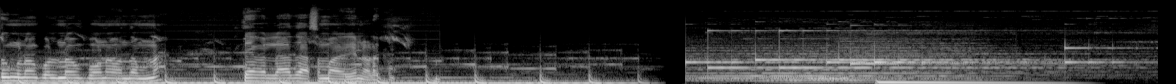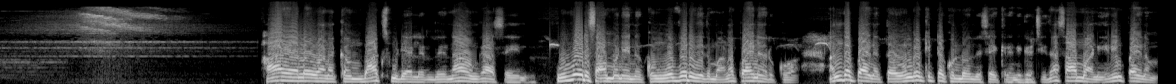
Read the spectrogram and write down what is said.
தூங்கினோம் கொள்ளணும் போனோம் வந்தோம்னா தேவையில்லாத அசம்பாவியம் நடக்கும். ஹாய் ஹலோ வணக்கம். பாக்ஸ் மீடியால இருந்து நான் உங்க அசைன். ஒவ்வொரு சாமானியனுக்கும் ஒவ்வொரு விதமான பயணம் இருக்கும். அந்த பயணத்தை உங்ககிட்ட கொண்டு வந்து சேர்க்கிற நிகழ்ச்சி தான் சாமானியனின் பயணம்.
